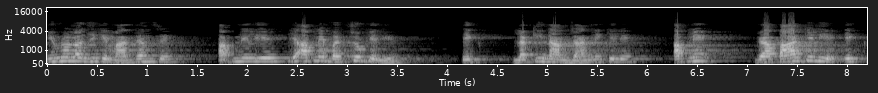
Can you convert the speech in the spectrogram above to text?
न्यूमरोलॉजी के माध्यम से, अपने लिए, या अपने बच्चों के लिए, एक लकी नाम जानने के लिए, अपने व्यापार के लिए एक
